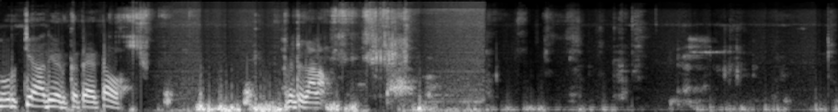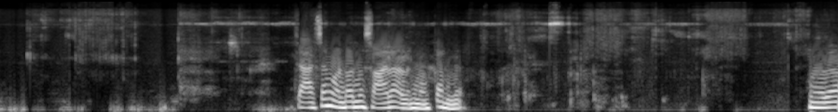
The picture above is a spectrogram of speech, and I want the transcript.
നുറുക്കി ആദ്യം എടുക്കട്ടെ കേട്ടോ. എന്നിട്ട് കാണാം. ചാച്ചൻ കൊണ്ടുവന്ന സാധനമാണ് നമുക്കന്ന് അതാ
